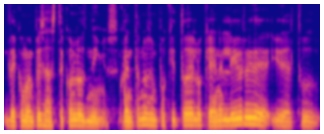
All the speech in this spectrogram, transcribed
de cómo empezaste con los niños. Cuéntanos un poquito de lo que hay en el libro y de, y de tu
